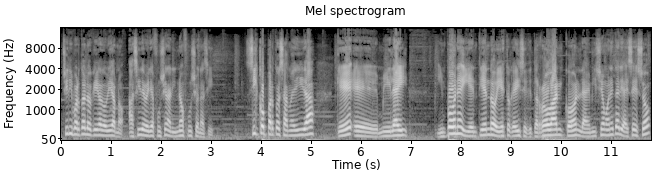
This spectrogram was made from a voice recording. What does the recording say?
sin importar lo que diga el gobierno. Así debería funcionar y no funciona así. Sí comparto esa medida que eh, mi ley impone y entiendo, y esto que dice que te roban con la emisión monetaria, es eso.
